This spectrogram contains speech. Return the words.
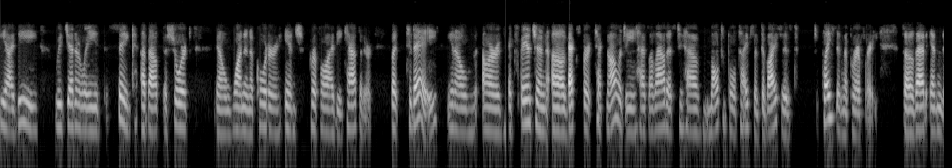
PIV, we generally think about the short, you know, one and a quarter inch peripheral IV catheter. But today, you know, our expansion of expert technology has allowed us to have multiple types of devices to place in the periphery. So that and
